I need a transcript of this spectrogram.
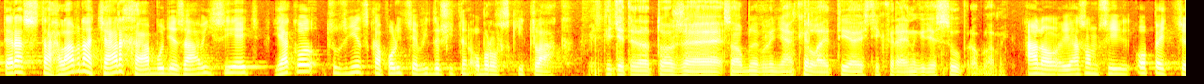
teraz tá hlavná ťarcha bude závisieť, ako cudzinecká policia vydrží ten obrovský tlak. Myslíte teda to, že sa obnovili nejaké lety aj z tých krajín, kde sú problémy? Áno, ja som si opäť e,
